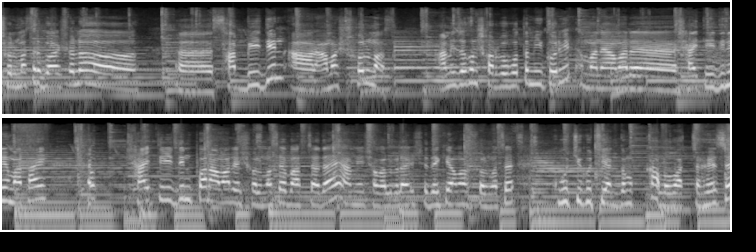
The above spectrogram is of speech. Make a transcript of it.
শোল মাছের বয়স হলো ছাব্বিশ দিন আর আমার শোল মাছ। আমি যখন সর্বপ্রথম ই করি মানে আমার সাঁত্রিশ দিনের মাথায় সাঁত্রিশ দিন পর আমার এই শোল মাছে বাচ্চা দেয়। আমি সকালবেলা এসে দেখি আমার শোল মাছে কুচি কুচি একদম কালো বাচ্চা হয়েছে।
